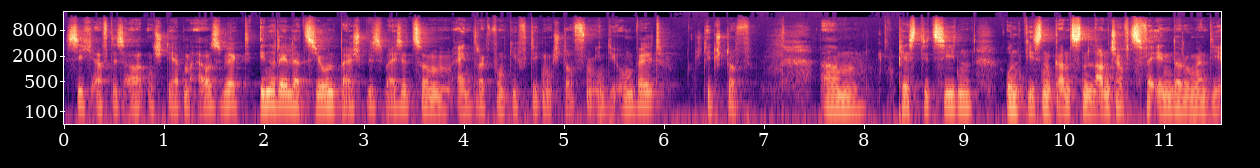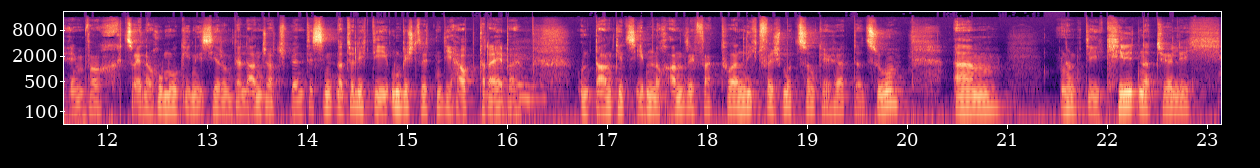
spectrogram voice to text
sich auf das Artensterben auswirkt, in Relation beispielsweise zum Eintrag von giftigen Stoffen in die Umwelt, Stickstoff. Ähm, Pestiziden und diesen ganzen Landschaftsveränderungen, die einfach zu einer Homogenisierung der Landschaft führen. Das sind natürlich die unbestritten die Haupttreiber. Mhm. Und dann gibt es eben noch andere Faktoren. Lichtverschmutzung gehört dazu. Ähm, und die killt natürlich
